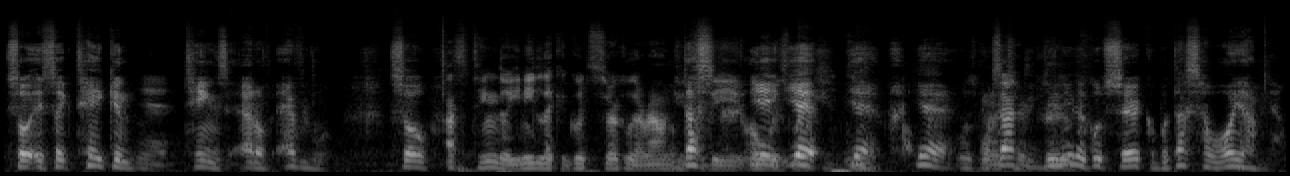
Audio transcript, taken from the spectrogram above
So it's like taking Yeah. things out of everyone. So That's the thing, though. You need like a good circle around you that's to be yeah, always yeah, like, yeah, yeah, always wanting to exactly. You need a good circle, but that's how I am now.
